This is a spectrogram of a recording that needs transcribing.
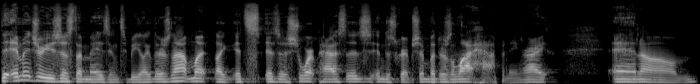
the imagery is just amazing to me. Like there's not much like it's it's a short passage in description, but there's a lot happening, right? And um,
